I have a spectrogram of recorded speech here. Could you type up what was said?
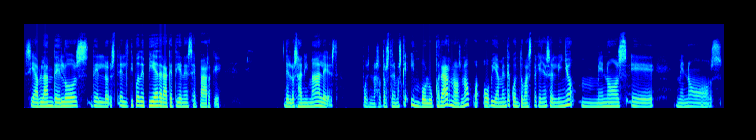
si hablan de los, del tipo de piedra que tiene ese parque, de los animales, pues nosotros tenemos que involucrarnos, ¿no? Obviamente, cuanto más pequeño es el niño, menos, eh, menos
